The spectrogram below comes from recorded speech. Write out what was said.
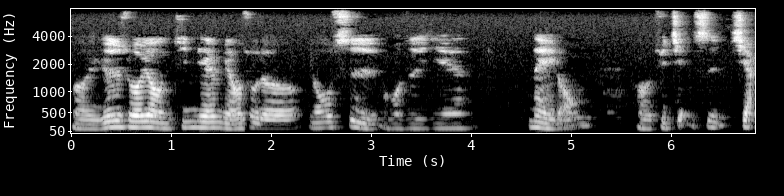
呃，也就是说用今天描述的优势或者一些内容，呃，去检视一下。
